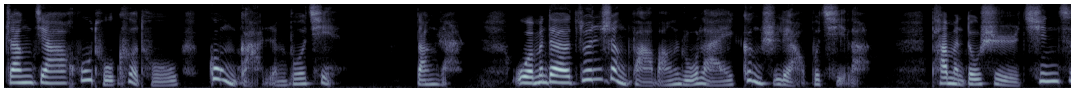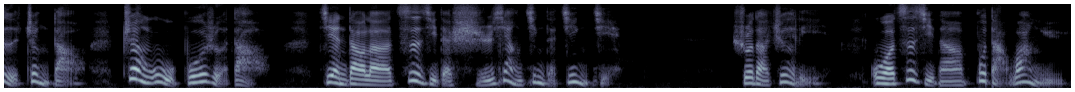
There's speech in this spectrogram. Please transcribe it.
张家呼图克图、贡嘎仁波切。当然，我们的尊圣法王如来更是了不起了，他们都是亲自证道、证悟般若道。见到了自己的实相境的境界。说到这里，我自己呢不打妄语，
